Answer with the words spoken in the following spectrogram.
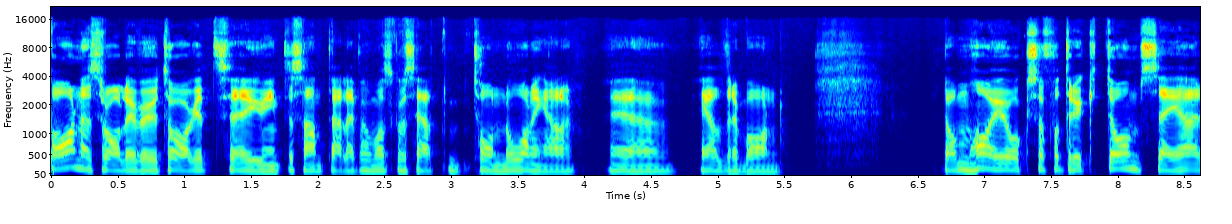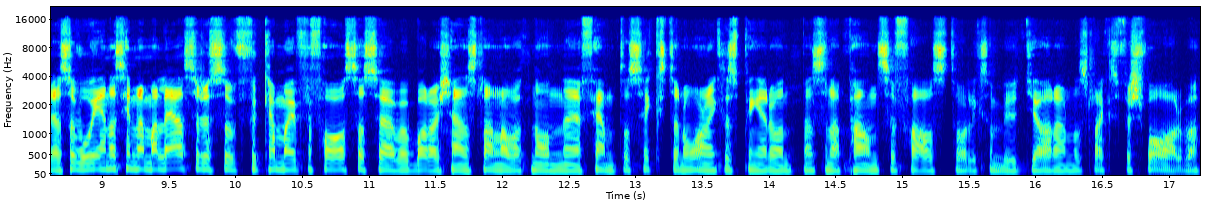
barnens roll överhuvudtaget är ju intressant. Eller för man ska säga att tonåringar, eh, äldre barn, de har ju också fått rykte om sig. Här. Alltså, å ena sidan när man läser det så kan man ju förfasa sig över bara känslan av att någon 15-16-åring kan springa runt med sina Panzerfaust och liksom utgöra någon slags försvar. Va?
